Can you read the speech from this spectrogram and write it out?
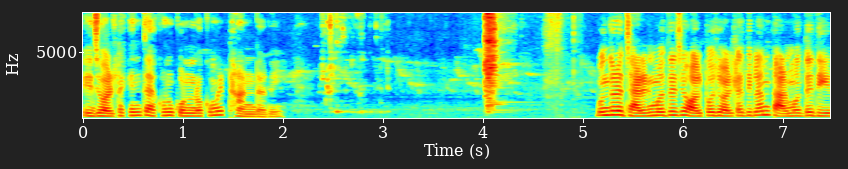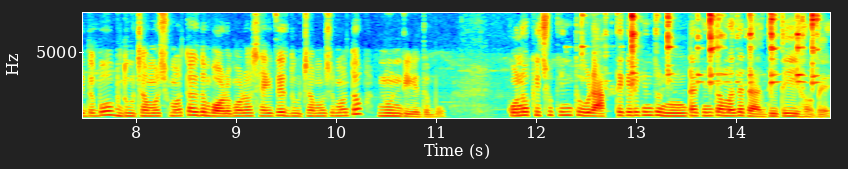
এই জলটা কিন্তু এখন কোনো রকমের ঠান্ডা নেই। বন্ধুরা, জারের মধ্যে যে অল্প জলটা দিলাম, তার মধ্যে দিয়ে দেবো দু চামচ মতো, একদম বড় বড় সাইজের দু চামচের মতো নুন দিয়ে দেবো। কোনো কিছু কিন্তু রাখতে গেলে কিন্তু নুনটা কিন্তু আমাদের রা- দিতেই হবে।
